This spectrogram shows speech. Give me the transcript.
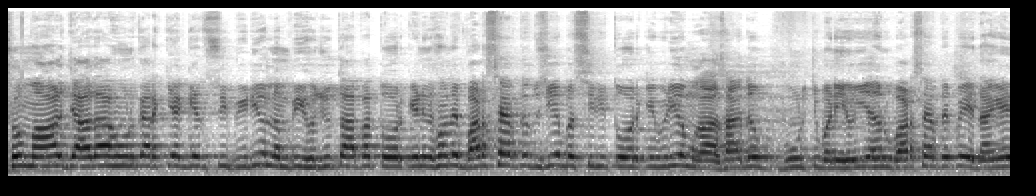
ਸੋ ਮਾਲ ਜ਼ਿਆਦਾ ਹੋਣ ਕਰਕੇ ਅੱਗੇ ਤੁਸੀਂ ਵੀਡੀਓ ਲੰਬੀ ਹੋ ਜੂ ਤਾਂ ਆਪਾਂ ਤੋਰ ਕੇ ਨਹੀਂ ਦਿਖਾਉਂਦੇ। WhatsApp ਤੇ ਤੁਸੀਂ ਇਹ ਬੱਸੀ ਦੀ ਤੋਰ ਕੇ ਵੀਡੀਓ ਮੰਗਾ ਸਕਦੇ ਹੋ। ਫੋਨ 'ਚ ਬਣੀ ਹੋਈ ਹੈ ਤੁਹਾਨੂੰ WhatsApp ਤੇ ਭੇਜ ਦਾਂਗੇ।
